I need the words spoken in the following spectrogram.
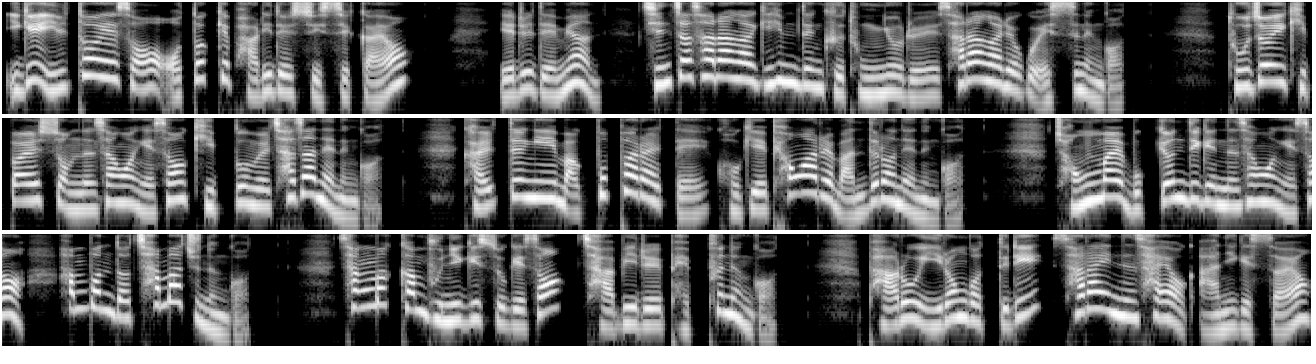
이게 일터에서 어떻게 발휘될 수 있을까요? 예를 들면 진짜 사랑하기 힘든 그 동료를 사랑하려고 애쓰는 것. 도저히 기뻐할 수 없는 상황에서 기쁨을 찾아내는 것. 갈등이 막 폭발할 때 거기에 평화를 만들어내는 것. 정말 못 견디겠는 상황에서 한 번 더 참아주는 것. 삭막한 분위기 속에서 자비를 베푸는 것. 바로 이런 것들이 살아있는 사역 아니겠어요?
